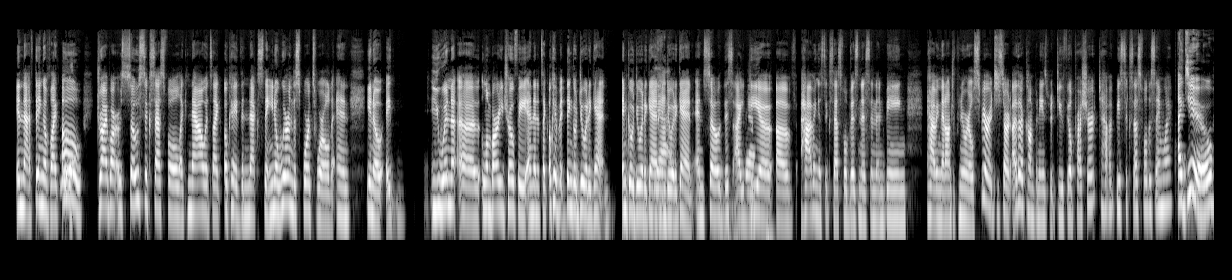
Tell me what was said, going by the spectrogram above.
in that thing of like, oh, Drybar was so successful. Like now it's like, okay, the next thing, you know, we're in the sports world and, you know, it, you win a Lombardi trophy and then it's like, okay, but then go do it again and go do it again yeah. and do it again. And so this idea yeah. of having a successful business and then being having that entrepreneurial spirit to start other companies, but do you feel pressure to have it be successful the same way? I do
